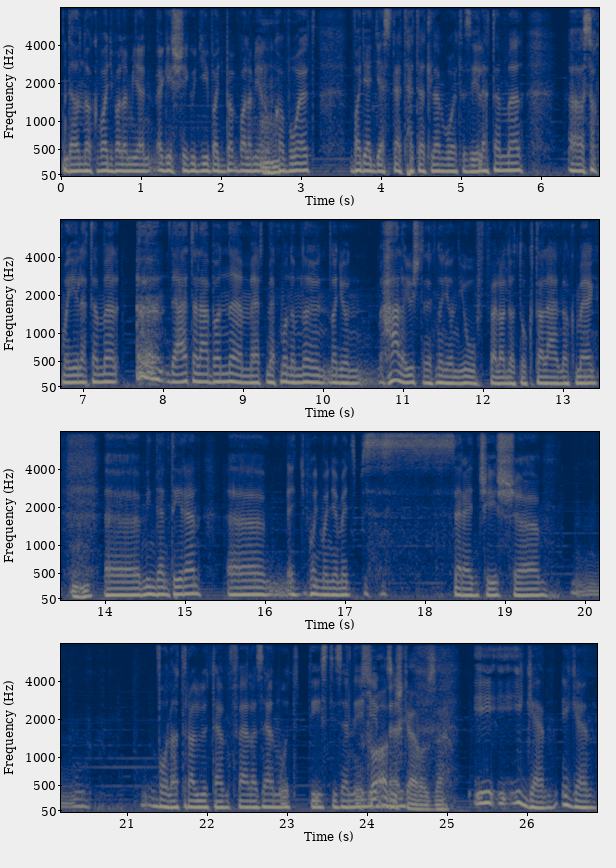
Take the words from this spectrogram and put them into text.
de annak vagy valamilyen egészségügyi, vagy valamilyen uh-huh. oka volt, vagy egyeztethetetlen volt az életemmel, a szakmai életemmel, de általában nem, mert, mert mondom, nagyon, nagyon, hála Istennek nagyon jó feladatok találnak meg uh-huh. uh, minden téren. Egy, hogy mondjam, egy szerencsés vonatra ültem fel az elmúlt 10-14 szóval évben. az is kell hozzá. I- igen, igen,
